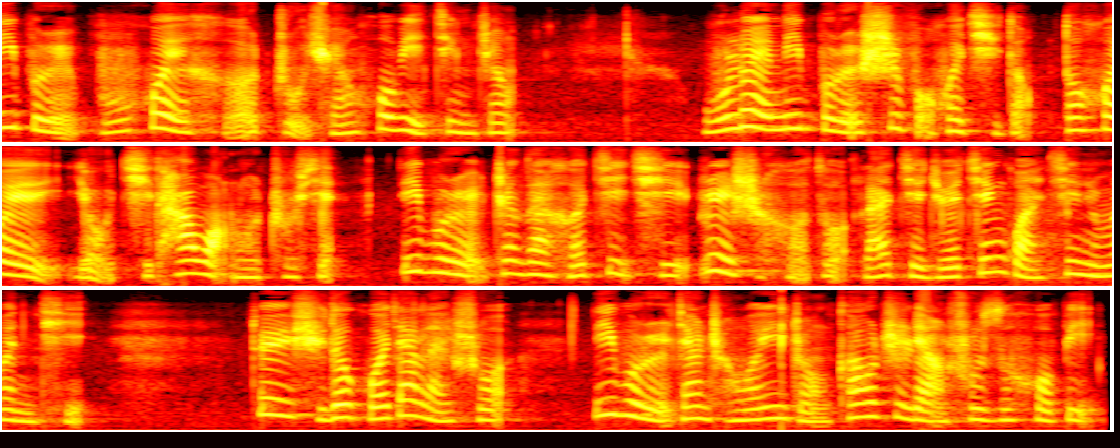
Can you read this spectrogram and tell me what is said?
Libre 不会和主权货币竞争。无论 Libre 是否会启动，都会有其他网络出现。Libre 正在和 G7 瑞士合作来解决监管信任问题。对于许多国家来说，Libre 将成为一种高质量数字货币。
